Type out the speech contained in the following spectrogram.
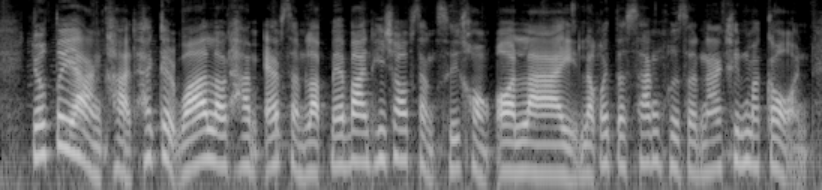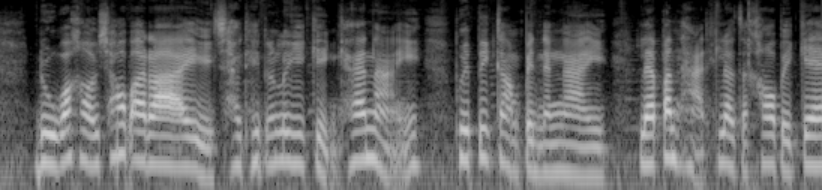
ๆ ยกตัวอย่างค่ะ ถ้าเกิดว่าเราทำแอปสำหรับแม่บ้านที่ชอบสั่งซื้อของออนไลน์ เราก็จะสร้าง persona ขึ้นมาก่อน ดูว่าเขาชอบอะไร ใช้เทคโนโลยีเก่งแค่ไหน พฤติกรรมเป็นยังไง และปัญหาที่เราจะเข้าไปแก้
